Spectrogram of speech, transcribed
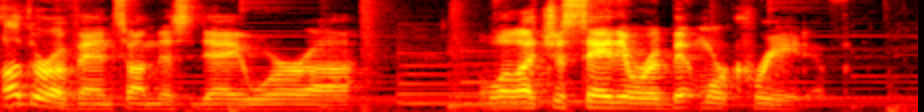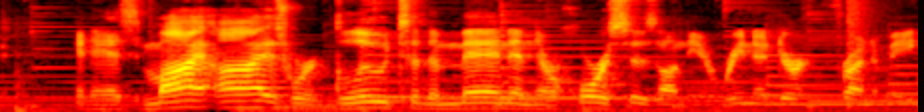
other events on this day were, uh, well, let's just say they were a bit more creative. And as my eyes were glued to the men and their horses on the arena dirt in front of me,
